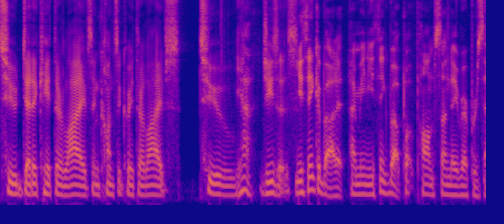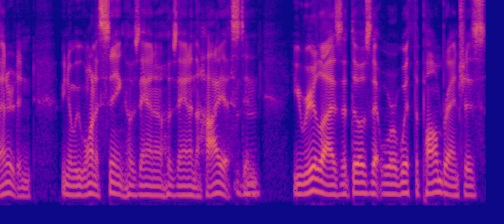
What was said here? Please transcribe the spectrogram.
to dedicate their lives and consecrate their lives to Yeah. Jesus. You think about it. I mean, you think about what Palm Sunday represented, and you know, we want to sing Hosanna, Hosanna in the highest, and mm-hmm. you realize that those that were with the palm branches,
